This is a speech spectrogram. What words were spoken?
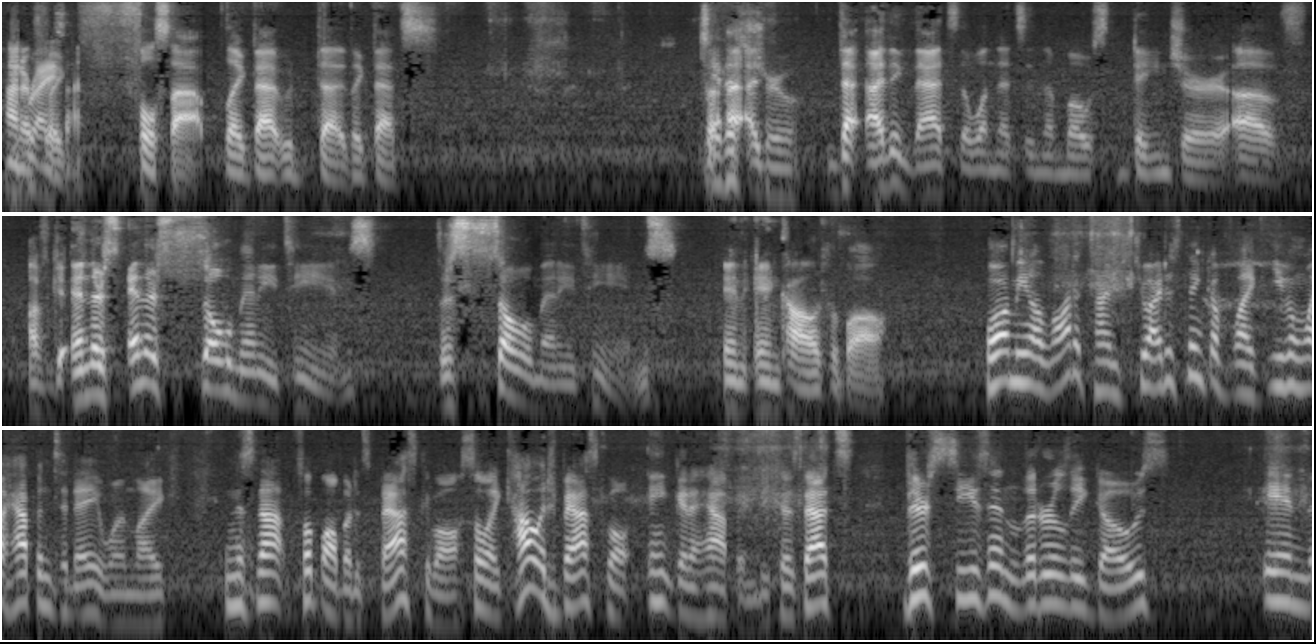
Hundred Right. percent. Like full stop. Like that would that, like that's. So yeah, that's I, true. that I think that's the one that's in the most danger of of and there's and there's so many teams. There's so many teams in in college football. Well, I mean, a lot of times too. I just think of like even what happened today when like, and it's not football, but it's basketball. So like, college basketball ain't gonna happen because that's their season literally goes in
